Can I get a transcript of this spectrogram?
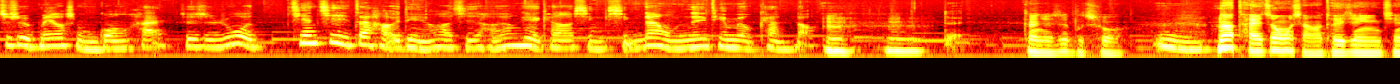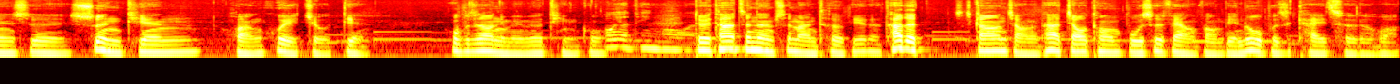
就是没有什么光害，就是如果天气再好一点的话，其实好像可以看到星星，但我们那天没有看到。嗯嗯，对，感觉是不错。嗯，那台中我想要推荐一间是顺天环汇酒店，我不知道你们有没有听过？我有听过。对，它真的是蛮特别的。它的刚刚讲的，它的交通不是非常方便，如果不是开车的话，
